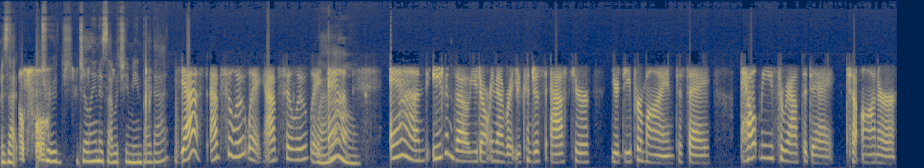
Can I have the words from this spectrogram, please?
Is that Helpful. true, Gillian? Is that what you mean by that? Yes, absolutely, absolutely. Wow. And and even though you don't remember it, you can just ask your your deeper mind to say, "Help me throughout the day to honor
